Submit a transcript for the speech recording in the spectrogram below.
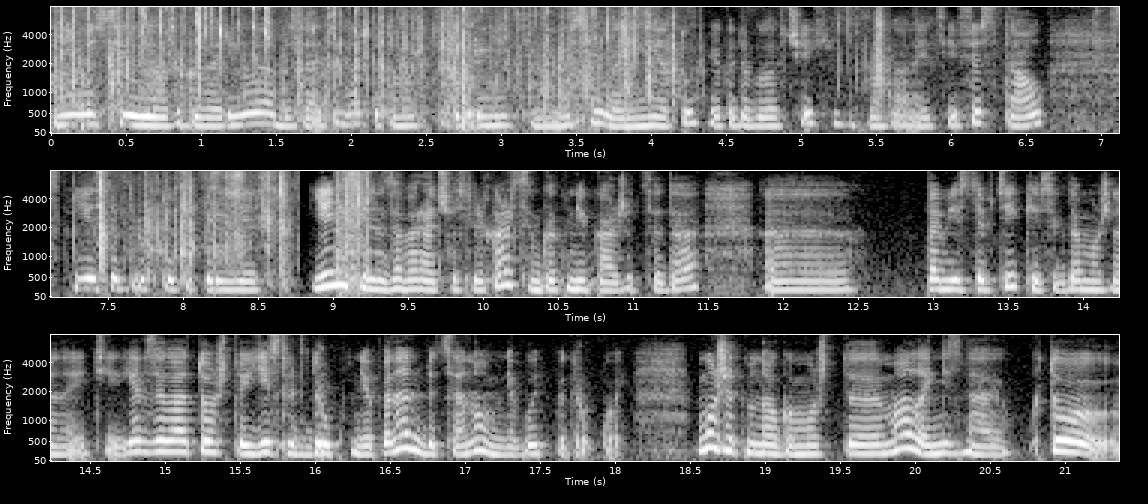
Немесил я уже говорила обязательно, потому что за границей немесила нету. Я когда была в Чехии, не смогла найти. Фистал, если вдруг кто-то переест. Я не сильно заморачиваюсь лекарством, как мне кажется, да. Э, Там есть аптеки, всегда можно найти. Я взяла то, что если вдруг мне понадобится, оно у меня будет под рукой. Может много, может э, мало, не знаю. Кто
